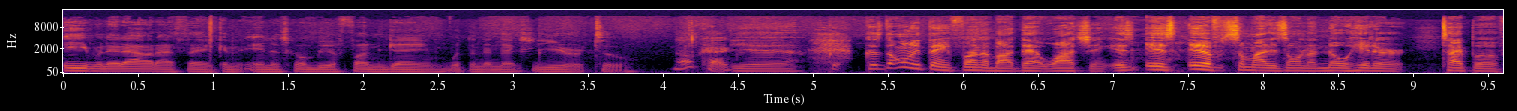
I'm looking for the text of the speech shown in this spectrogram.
even it out i think and, and it's going to be a fun game within the next year or two Okay. Yeah. Because the only thing fun about that watching is is if somebody's on a no hitter type of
